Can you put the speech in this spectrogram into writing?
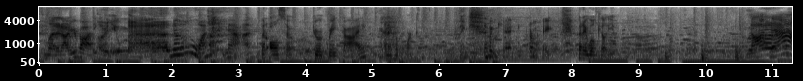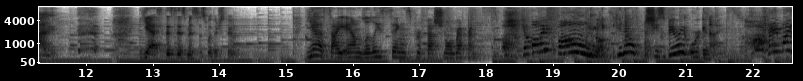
Just let it out of your body. Are you mad? No, I'm not mad. But also, you're a great guy, and I hope it works. Thank you. Okay, all right. But I will kill you. Not mad. Yes, this is Mrs. Witherspoon. Yes, I am Lilly Singh's professional reference. Oh, Get on my phone. You know, she's very organized. Hey, my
